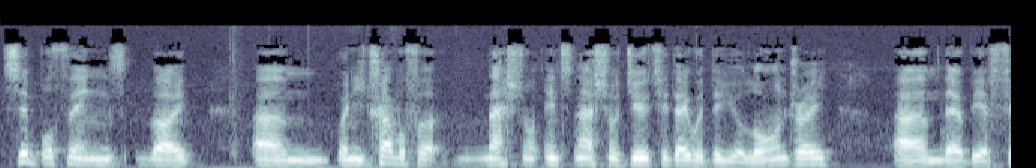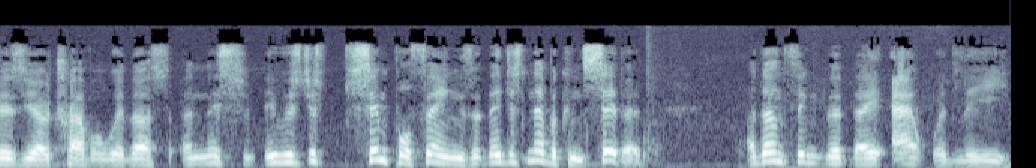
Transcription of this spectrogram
simple things like um, when you travel for national international duty, they would do your laundry. Um, there would be a physio travel with us, and this it was just simple things that they just never considered. I don't think that they outwardly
